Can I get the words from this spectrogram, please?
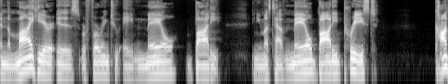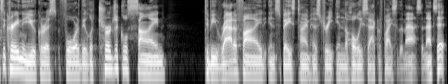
And the my here is referring to a male body. And you must have male bodied priest consecrating the Eucharist for the liturgical sign to be ratified in space time history in the holy sacrifice of the Mass. And that's it.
